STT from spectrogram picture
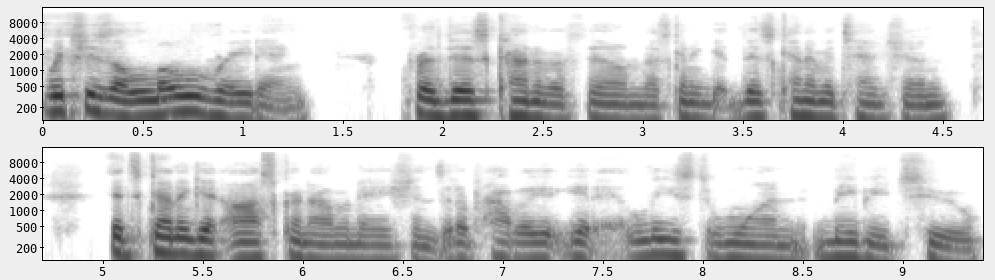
which is a low rating for this kind of a film that's going to get this kind of attention. It's going to get Oscar nominations. It'll probably get at least one, maybe two.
